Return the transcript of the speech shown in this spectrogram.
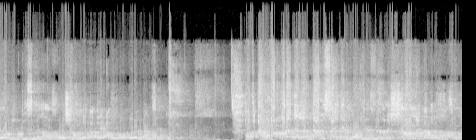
নবীর পিছনে নামাজ পড়ে, সামনে কাতারে ডান সাইডে। ডান সাইডে নবীর পিছনে সামনে নামাজ পড়ে।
